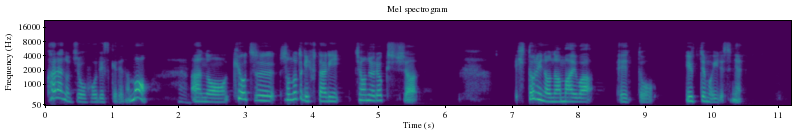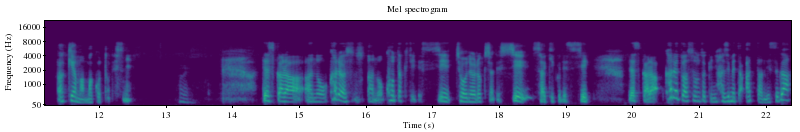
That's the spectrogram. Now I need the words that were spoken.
からの情報ですけれども、はい、あの、共通、その時二人、超能力者、一人の名前は、えー、っと、言ってもいいですね。秋山誠ですね。はい。ですから、あの、彼は、あの、コンタクティですし、超能力者ですし、サーキックですし、ですから、彼とはその時に初めて会ったんですが、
